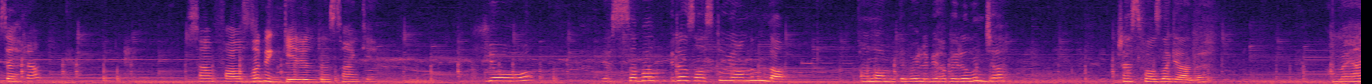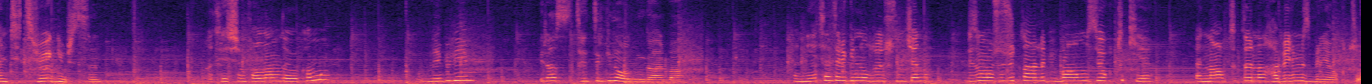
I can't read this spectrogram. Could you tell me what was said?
Zehra. Sen fazla bir gerildin sanki. Yo. Ya sabah biraz hasta uyandım da. Ondan bir de böyle bir haber alınca biraz fazla geldi. Ama yani titriyor gibisin. Ateşin falan da yok ama. Ne bileyim biraz tedirgin oldum galiba. Ya niye tedirgin oluyorsun canım? Bizim o çocuklarla bir bağımız yoktu ki. Ya ne yaptıklarından haberimiz bile yoktu.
